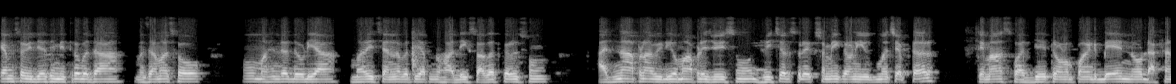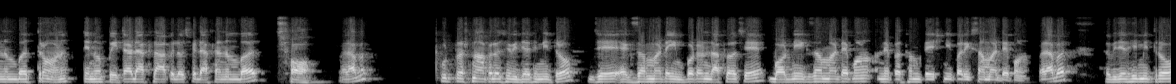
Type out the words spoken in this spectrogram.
કેમ છો વિદ્યાર્થી મિત્રો બધા? મજામાં છો? હું મહેન્દ્ર દોડિયા, મારી ચેનલ પરથી આપનું હાર્દિક સ્વાગત કરું છું. આજના આપણા વિડીયોમાં આપણે જોઈશું દ્વિચલ સુરેખ સમીકરણ યુગ્મ ચેપ્ટર. તેમાં સ્વાધ્યાય ત્રણ પોઈન્ટ બે, નો દાખલા નંબર ત્રણ, તેનો પેટા દાખલા આપેલો છે દાખલા નંબર છ. બરાબર? ફૂટ પ્રશ્ન આપેલો છે વિદ્યાર્થી મિત્રો, જે એક્ઝામ માટે ઇમ્પોર્ટન્ટ દાખલો છે બોર્ડની એક્ઝામ માટે પણ અને પ્રથમ ટેસ્ટની પરીક્ષા માટે પણ. બરાબર? તો વિદ્યાર્થી મિત્રો,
